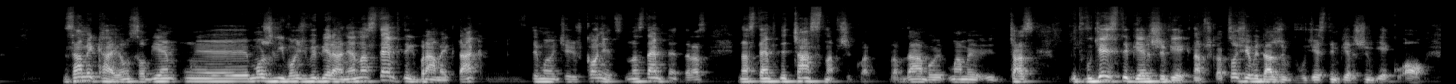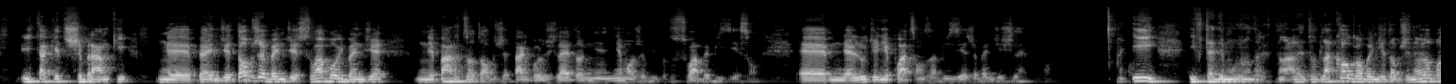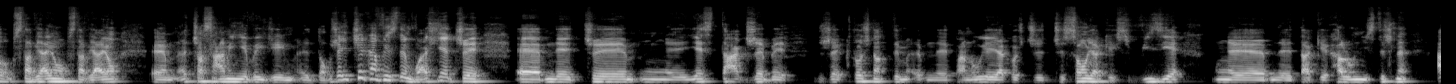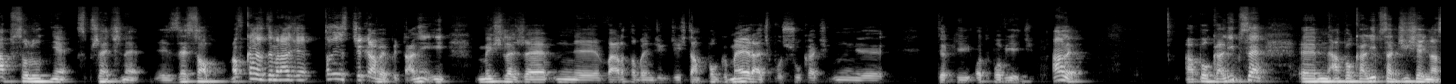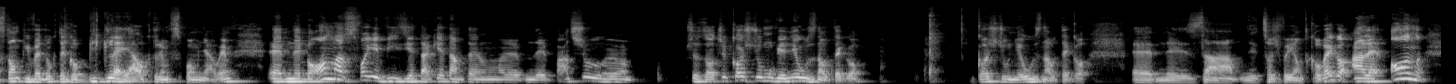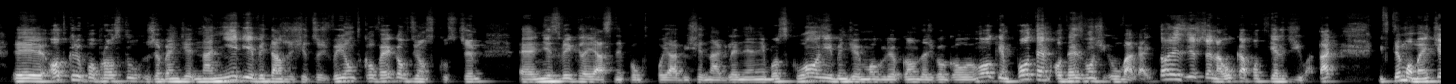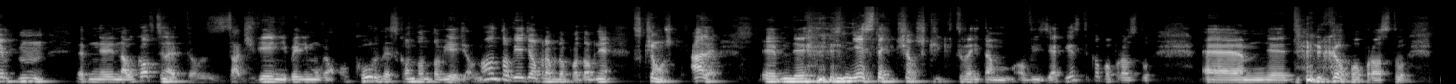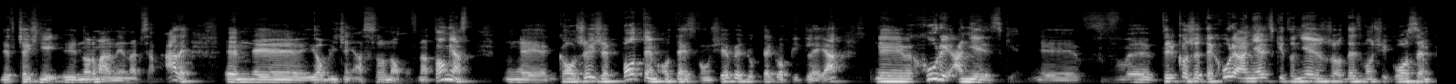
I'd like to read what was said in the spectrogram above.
zamykają sobie yy, możliwość wybierania następnych bramek, tak? W tym momencie już koniec, następne, teraz następny czas na przykład, prawda? Bo mamy czas XXI wiek na przykład. Co się wydarzy w XXI wieku? O, i takie trzy bramki yy, będzie dobrze, będzie słabo i będzie bardzo dobrze, tak? Bo źle to nie, nie może być, bo to słabe wizje są. Yy, ludzie nie płacą za wizję, że będzie źle. I, I wtedy mówią tak, no ale to dla kogo będzie dobrze? No obstawiają, obstawiają, czasami nie wyjdzie im dobrze. I ciekaw jestem właśnie, czy, czy jest tak, żeby, że ktoś nad tym panuje jakoś, czy, czy są jakieś wizje takie halunistyczne, absolutnie sprzeczne ze sobą. No w każdym razie to jest ciekawe pytanie i myślę, że warto będzie gdzieś tam pogmerać, poszukać takiej odpowiedzi. Ale apokalipsę. Apokalipsa dzisiaj nastąpi według tego Bigleya, o którym wspomniałem, bo on ma swoje wizje takie, tam ten patrzył przez oczy. Kościół, mówię, nie uznał tego. Kościół nie uznał tego za coś wyjątkowego, ale on y, odkrył po prostu, że będzie na niebie wydarzy się coś wyjątkowego, w związku z czym e, niezwykle jasny punkt pojawi się nagle na nieboskłonie i będziemy mogli oglądać go gołym okiem, potem odezwą się, uwaga, i to jest jeszcze nauka potwierdziła, tak? I w tym momencie hmm, naukowcy nawet zadźwieni byli, mówią, o kurde, skąd on to wiedział? No on to wiedział prawdopodobnie z książki, ale nie z tej książki, której tam o wizjach jest, tylko po prostu tylko po prostu wcześniej normalnie napisane, ale i obliczeń astronomów. Natomiast gorzej, że potem odezwą się według tego Bigleya chóry anielskie. Tylko, że te chóry anielskie to nie, że odezwą się głosem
